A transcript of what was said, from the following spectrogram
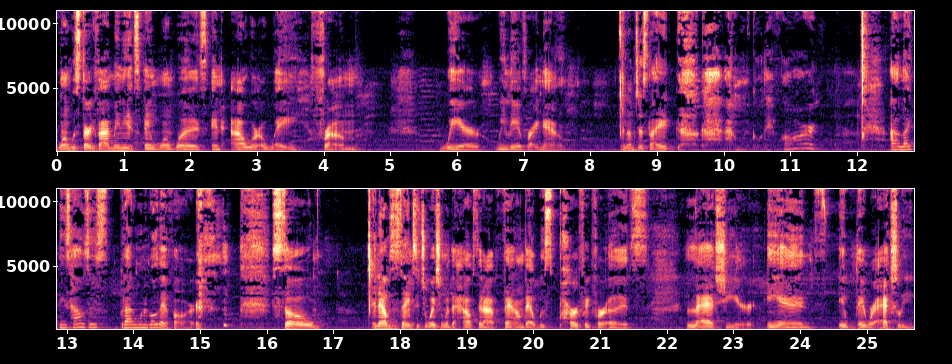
one was 35 minutes and one was an hour away from where we live right now and I'm just like, oh God, I don't want to go that far. I like these houses, but I don't want to go that far. so, and that was the same situation with the house that I found that was perfect for us last year. And it, they were actually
